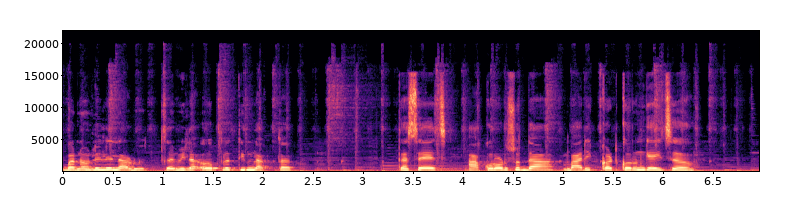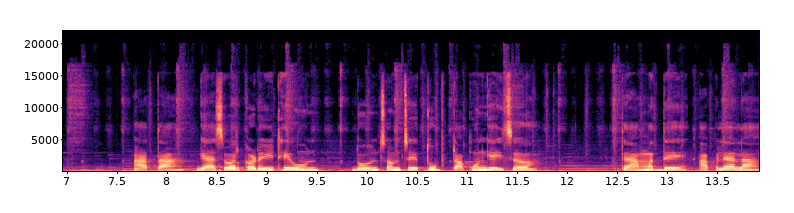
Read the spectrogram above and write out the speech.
बनवलेले लाडू चवीला अप्रतिम लागतात. तसेच अक्रोडसुद्धा बारीक कट करून घ्यायचं. आता गॅसवर कढई ठेवून दोन चमचे तूप टाकून घ्यायचं. त्यामध्ये आपल्याला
